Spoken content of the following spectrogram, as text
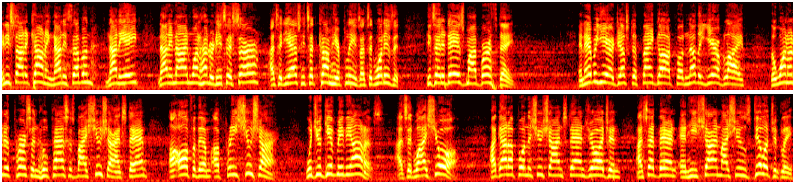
And he started counting 97, 98, 99, 100. He said, sir? I said, yes. He said, come here, please. I said, what is it? He said, today is my birthday. And every year, just to thank God for another year of life, the 100th person who passes my shoe shine stand, I offer them a free shoe shine. Would you give me the honors? I said, why, sure. I got up on the shoe shine stand, George, and I sat there and, and he shined my shoes diligently.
